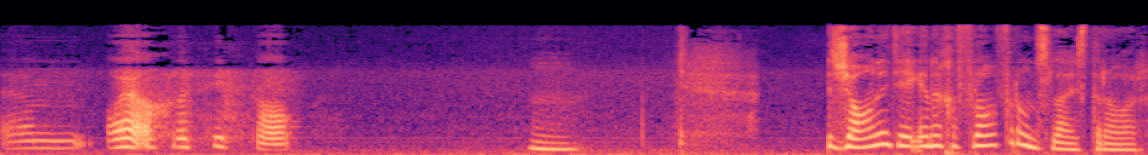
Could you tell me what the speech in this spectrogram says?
ehm um, baie aggressief raak. Hmm. Jean, het jy enige vrae vir ons luisteraar?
